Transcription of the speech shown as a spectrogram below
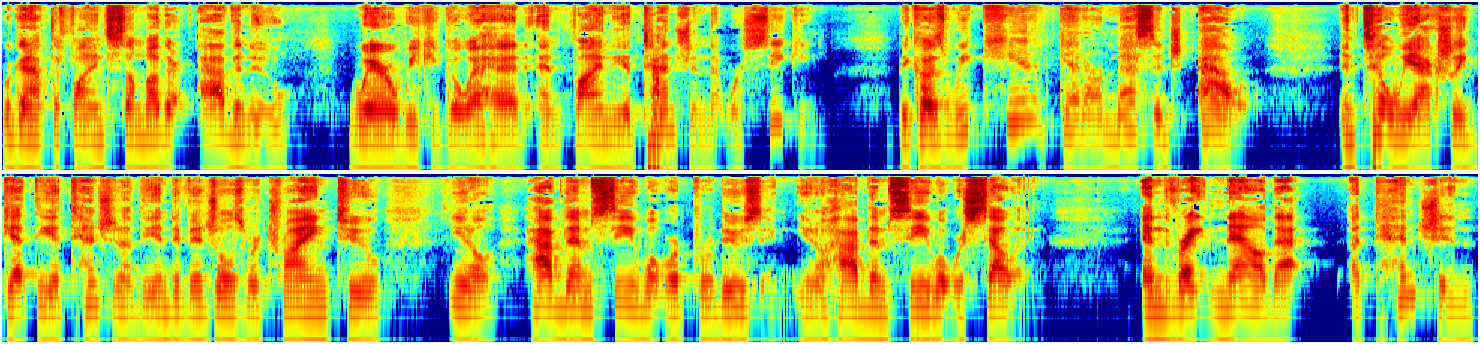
we're going to have to find some other avenue where we could go ahead and find the attention that we're seeking because we can't get our message out until we actually get the attention of the individuals we're trying to you know, have them see what we're producing, you know, have them see what we're selling. And right now, that attention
